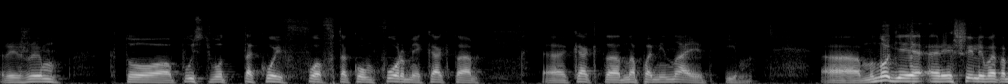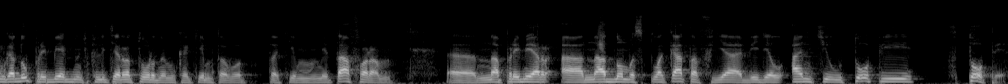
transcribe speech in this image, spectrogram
режим, кто пусть вот такой в таком форме как-то э, как напоминает им. Э, многие решили в этом году прибегнуть к литературным каким-то вот таким метафорам. Например, на одном из плакатов я видел антиутопии в топе.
